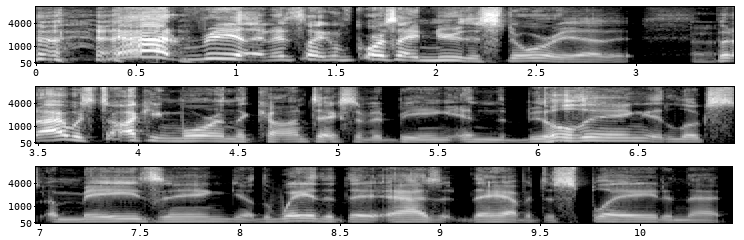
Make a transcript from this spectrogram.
not really. And it's like, of course, I knew the story of it, uh. but I was talking more in the context of it being in the building. It looks amazing. You know, the way that they has it, they have it displayed, and that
